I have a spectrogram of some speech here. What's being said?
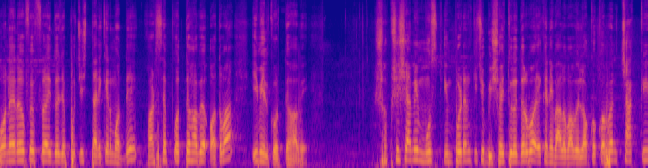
পনেরো ফেব্রুয়ারি দু হাজার পঁচিশ তারিখের মধ্যে হোয়াটসঅ্যাপ করতে হবে অথবা ইমেল করতে হবে। সবশেষে আমি মোস্ট ইম্পর্ট্যান্ট কিছু বিষয় তুলে ধরবো। এখানে ভালোভাবে লক্ষ্য করবেন, চাকরি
